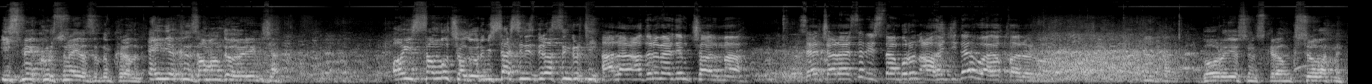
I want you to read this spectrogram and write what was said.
İsmek kursuna yazıldım kralım. En yakın zamanda öğreneceğim. Ay İstanbul çalıyorum. İsterseniz biraz sıngırtayım. Ha lan adını verdim çalma. Sen çalarsın İstanbul'un ahı gider vahı kalır. Doğru diyorsunuz kralım. Kusura bakmayın.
